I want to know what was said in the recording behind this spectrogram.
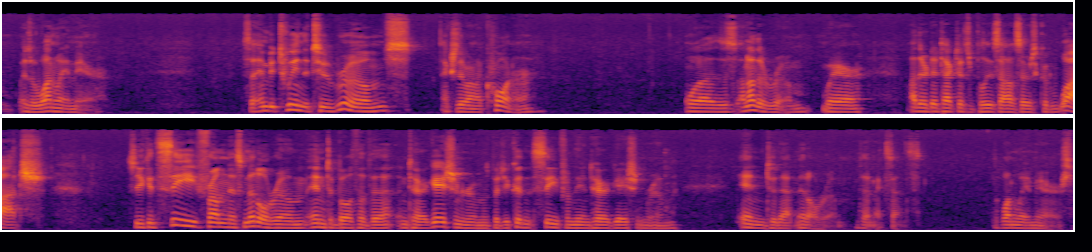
It was a one-way mirror. So in between the two rooms, actually they were on a corner, was another room where other detectives or police officers could watch. So you could see from this middle room into both of the interrogation rooms, but you couldn't see from the interrogation room into that middle room, if that makes sense. The one way mirrors.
